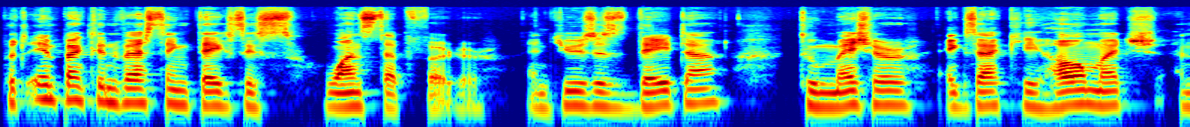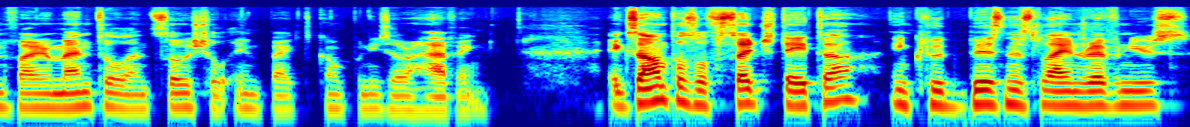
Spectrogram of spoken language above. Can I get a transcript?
but impact investing takes this one step further and uses data to measure exactly how much environmental and social impact companies are having. Examples of such data include business line revenues,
